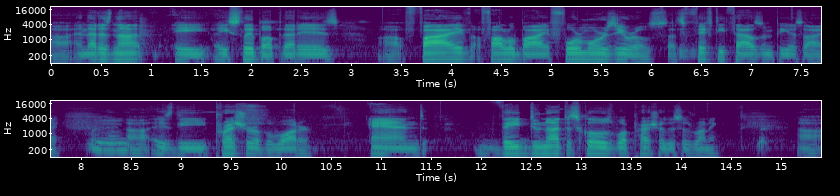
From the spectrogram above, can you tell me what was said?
uh, and that is not a, a slip up. That is uh, five followed by four more zeros. That's 50,000 psi uh, is the pressure of the water, and they do not disclose what pressure this is running. Uh,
